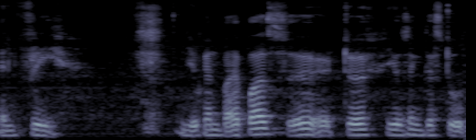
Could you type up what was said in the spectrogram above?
in free. You can bypass uh, it uh, using this tool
